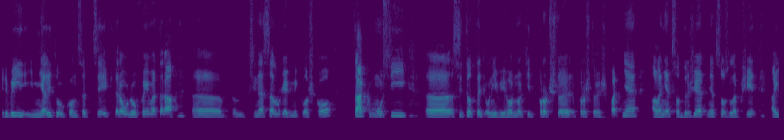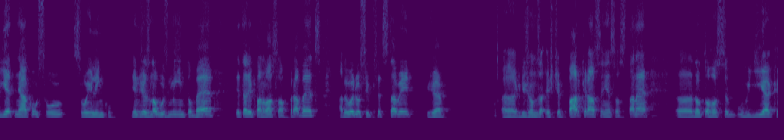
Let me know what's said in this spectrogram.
kdyby měli tu koncepci, kterou doufejme teda e, přinese Luděk Mikloško, tak musí e, si to teď oni vyhodnotit, proč to, je, proč to je špatně, ale něco držet, něco zlepšit a jet nějakou svou, svoji linku. Jenže znovu zmíním to B, je tady pan Václav Prabec a dovedu si představit, že Eh, když on ještě párkrát se něco stane, eh, do toho se uvidí, jak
